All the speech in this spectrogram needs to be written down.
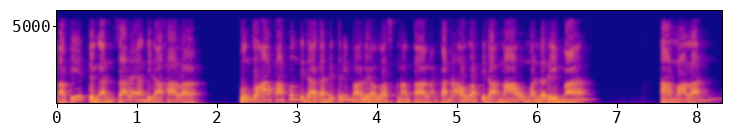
tapi dengan cara yang tidak halal. Untuk apa pun tidak akan diterima oleh Allah SWT. Karena Allah tidak mau menerima amalan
